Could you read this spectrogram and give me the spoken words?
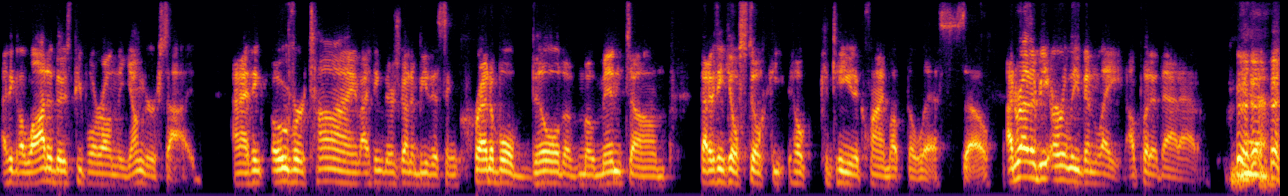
I think a lot of those people are on the younger side. And I think over time, I think there's going to be this incredible build of momentum that I think he'll still keep, he'll continue to climb up the list. So I'd rather be early than late. I'll put it that, Adam yeah,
